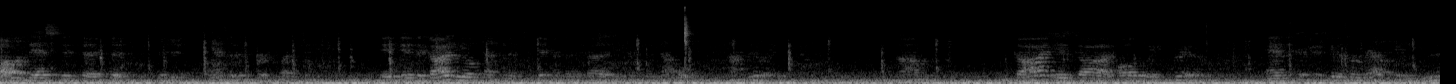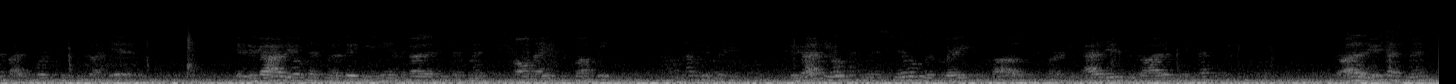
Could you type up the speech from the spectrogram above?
All of this is to, to, to just answer this first question. Is, is the God of the Old Testament different than the God of the New Testament? No, not really. Um, God is God all the way through. And the scriptures give us a relatively unified portrait of who God is. Is the God of the Old Testament a big meaning and the God of the New Testament all nice and fluffy? No, not really. The God of the Old Testament is filled with grace and love and mercy, as is the God of the New Testament. God of the New Testament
